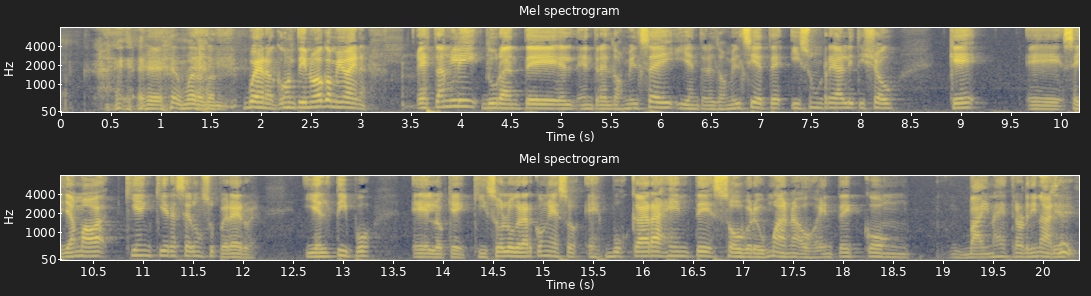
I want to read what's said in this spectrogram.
eh, bueno, con- Bueno, continúo con mi vaina. Stan Lee, durante el, entre el 2006 y entre el 2007, hizo un reality show que eh, se llamaba ¿Quién quiere ser un superhéroe? Y el tipo eh, lo que quiso lograr con eso es buscar a gente sobrehumana o gente con vainas extraordinarias. Sí.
